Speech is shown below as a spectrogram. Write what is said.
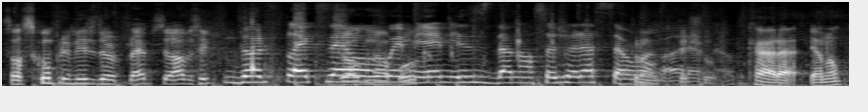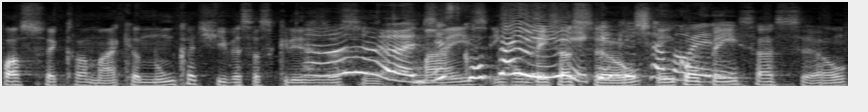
só os comprimidos de Dorflex, eu abro assim, Dorflex é o. MMs da nossa geração pronto, agora. fechou. Cara, eu não posso reclamar que eu nunca tive essas crises assim. Mas Ah, desculpa em aí, compensação, quem que em chamou ele? compensação,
